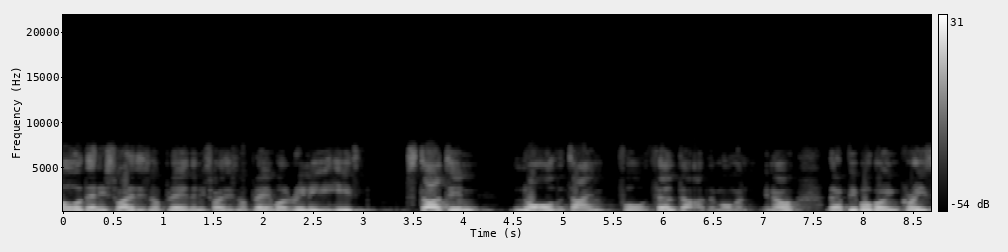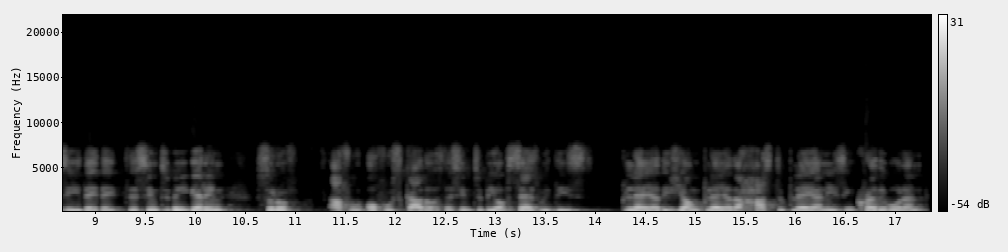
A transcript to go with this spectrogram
Oh, Denis Suarez is not playing. Denis Suarez is not playing. Well, really, he's starting not all the time for Celta at the moment. You know, there are people going crazy. They they, they seem to be getting sort of ofuscados. They seem to be obsessed with this player, this young player that has to play and is incredible. And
